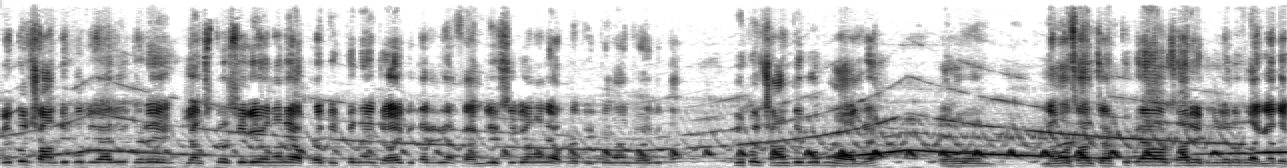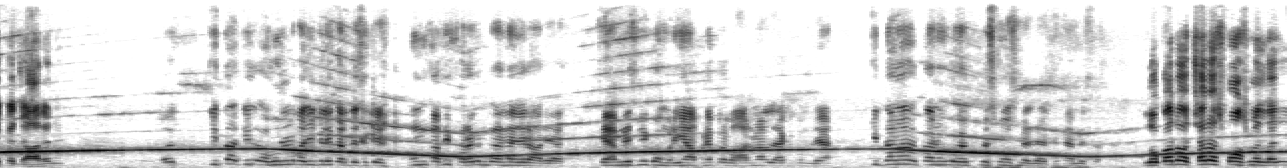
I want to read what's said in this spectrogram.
ਬਿਲਕੁਲ ਸ਼ਾਂਤੀਪੂਰ ਰਿਹਾ ਜੀ। ਜਿਹੜੇ ਯੰਗਸਟਰ ਸੀਗੇ ਉਹਨਾਂ ਨੇ ਆਪਣੇ ਤਰੀਕੇ ਨਾਲ ਇੰਜੋਏ ਕੀਤਾ। ਜਿਹੜੀਆਂ ਫੈਮਿਲੀ ਸੀਗੀਆਂ ਉਹਨਾਂ ਨੇ ਆਪਣੇ ਤਰੀਕੇ ਨਾਲ ਇੰਜੋਏ ਕੀਤਾ। ਬਿਲਕੁਲ ਸ਼ਾਂਤੀਪੂਰ ਮਾਹੌਲ ਰਿਹਾ। ਉਹ ਨਵਾਂ ਸਾਲ ਚੜ ਚੁੱਕਿਆ ਔਰ ਸਾਰੇ ਇੱਕ ਦੂਜੇ ਨੂੰ ਵਧਾਈਆਂ ਦੇ ਕੇ ਜਾ ਰਹੇ ਨੇ। ਕਿੱਦਾਂ ਕਿ ਹੁਲੜਬਾਜ਼ੀ ਜਿਹੜੇ ਕਰਦੇ ਸੀਗੇ? ਹੁਣ ਕਾਫੀ ਫ਼ਰਕ ਨਜ਼ਰ ਆ ਰਿਹਾ ਫੈਮਿਲੀਜ਼ ਵੀ ਘੁੰਮ ਰਹੀਆਂ ਆਪਣੇ ਪਰਿਵਾਰ ਨਾਲ ਲੈ ਕੇ ਘੁੰਮ ਰਿਹਾ। ਕਿੱਦਾਂ ਦਾ ਤੁਹਾਨੂੰ ਰਿਸਪੌਂਸ ਮਿਲ ਰਿਹਾ ਇੱਥੇ ਫੈਮਿਲੀਜ਼ ਦਾ? ਲੋਕਾਂ ਤੋਂ ਅੱਛਾ ਰਿਸਪੌਂਸ ਮਿਲਦਾ ਜੀ।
